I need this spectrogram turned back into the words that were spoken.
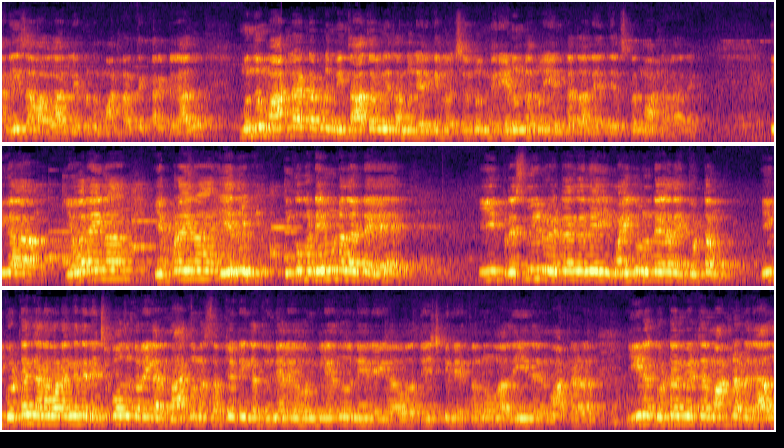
కనీసం అవగాహన లేకుండా మాట్లాడితే కరెక్ట్ కాదు. ముందు మాట్లాడేటప్పుడు మీ తాతలు మీ తమ్ముళ్ళు ఏడికెళ్ళి వచ్చిండ్రు మీరు ఏడున్నారు ఏం కదా అనేది తెలుసుకొని మాట్లాడాలి. ఇక ఎవరైనా ఎప్పుడైనా ఏది ఇంకొకటి ఏముంటుందంటే ఈ ప్రెస్ మీట్ పెట్టంగానే ఈ మైకులు ఉంటాయి కదా ఈ గుట్టం. ఈ గుట్టం కనబడంగానే రెచ్చిపోతుంటారు ఇక. నాకున్న సబ్జెక్ట్ ఇంకా దునియాలో ఎవరికి లేదు. నేను ఇక దేశకి నేతను అది ఇది అని మాట్లాడడం. ఈడ గుట్టం పెడితే మాట్లాడు కాదు.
